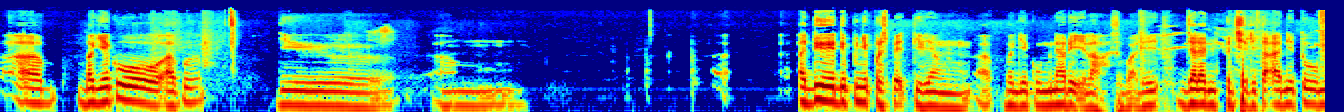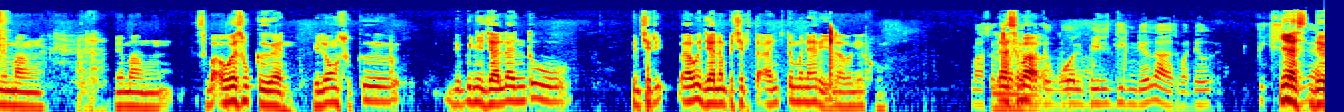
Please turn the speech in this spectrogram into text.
uh, bagi aku apa dia um, ada dia punya perspektif yang uh, bagi aku menarik lah sebab dia jalan penceritaan itu memang memang sebab orang suka kan bila orang suka dia punya jalan tu pencerit apa jalan penceritaan tu menarik lah bagi aku Maksudnya Ya, sebab- daripada world building dia lah sebab dia fiction yes kan? the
